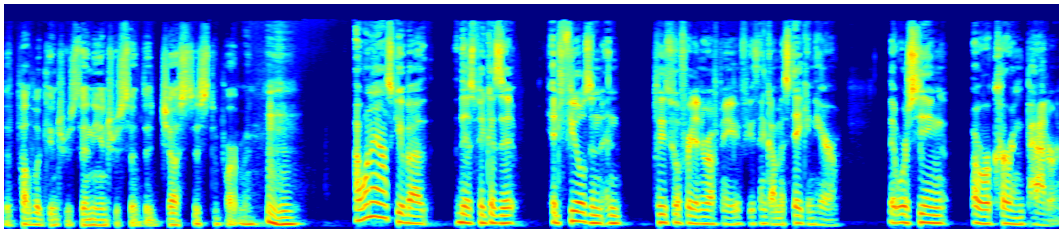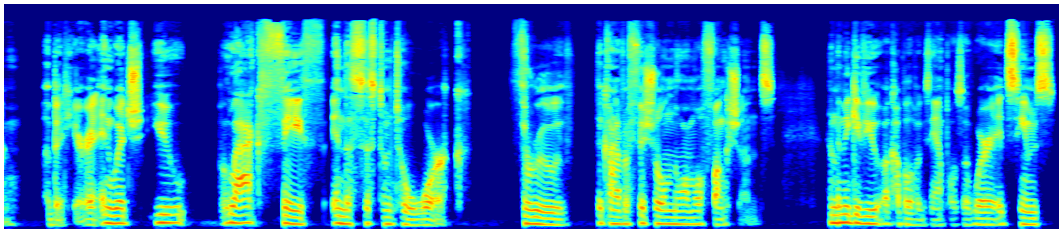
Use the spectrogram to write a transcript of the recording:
the public interest and the interest of the Justice Department. Mm-hmm. I want to ask you about this because it it feels, and, and please feel free to interrupt me if you think I'm mistaken here, that we're seeing a recurring pattern a bit here in which you lack faith in the system to work through the kind of official normal functions. And let me give you a couple of examples of where it seems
